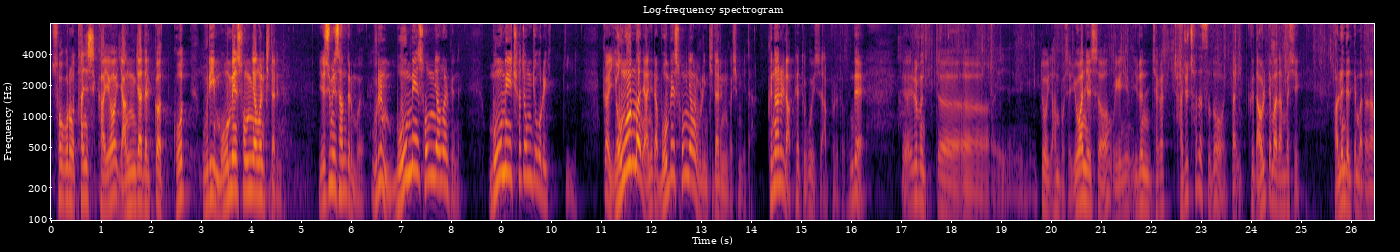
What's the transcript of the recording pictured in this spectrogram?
속으로 탄식하여 양자될 것, 곧 우리 몸의 속량을 기다린다. 예수 믿는 사람들은 뭐예요? 우리는 몸의 속량을 변해. 몸이 최종적으로, 그러니까 영혼만이 아니라 몸의 속량을 우리는 기다리는 것입니다. 그날을 앞에 두고 있어요, 앞으로도. 근데 예, 여러분 어, 어, 또 한번 보세요. 요한일서 우리가 이런 제가 자주 찾았어도 그 나올 때마다 한 번씩 관련될 때마다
